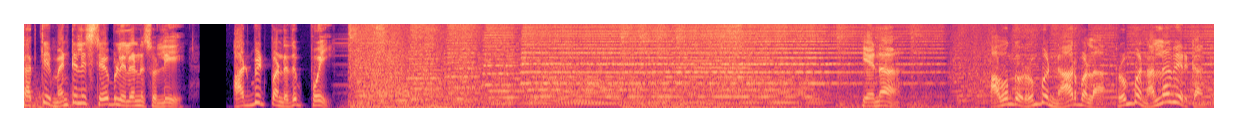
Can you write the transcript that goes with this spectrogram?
சக்தி மென்டலி ஸ்டேபிள் இல்லைன்னு சொல்லி அட்மிட் பண்ணது பொய். ஏன்னா அவங்க ரொம்ப நார்மலா ரொம்ப நல்லாவே இருக்காங்க.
